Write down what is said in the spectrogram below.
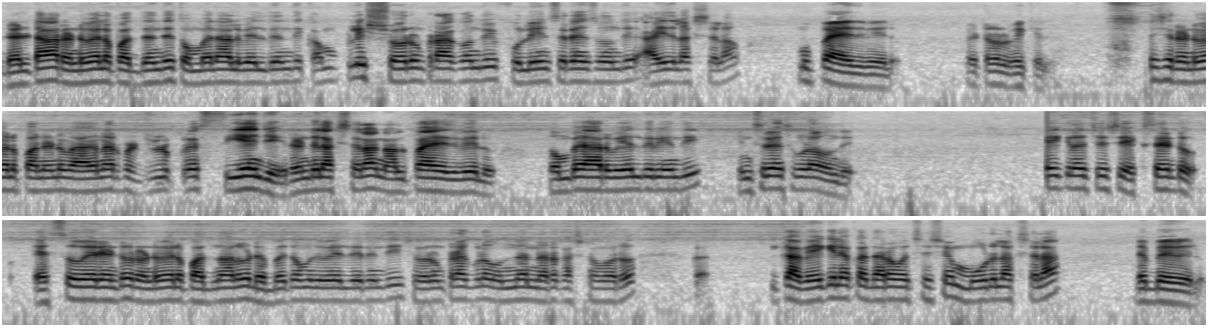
డెల్టా రెండు వేల పద్దెనిమిది తొంభై నాలుగు వేలు తింది. కంప్లీట్ షోరూమ్ ట్రాక్ ఉంది. ఫుల్ ఇన్సూరెన్స్ ఉంది. ఐదు లక్షల ముప్పై ఐదు వేలు పెట్రోల్ వెహికల్. వచ్చేసి రెండు వేల పన్నెండు వ్యాగనర్ పెట్రోల్ ప్లస్ సిఎన్జి రెండు లక్షల నలభై ఐదు వేలు. తొంభై ఆరు వేలు తిరిగింది. ఇన్సూరెన్స్ కూడా ఉంది. వెహికల్ వచ్చేసి ఎక్సెంట్ ఎస్ వేరియంట్ రెండు వేల పద్నాలుగు డెబ్బై తొమ్మిది వేలు తిరిగింది. షోరూమ్ ట్రాక్ కూడా ఉందన్నారు కస్టమరు. ఇక వెహికల్ యొక్క ధర వచ్చేసి మూడు లక్షల డెబ్బై వేలు.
